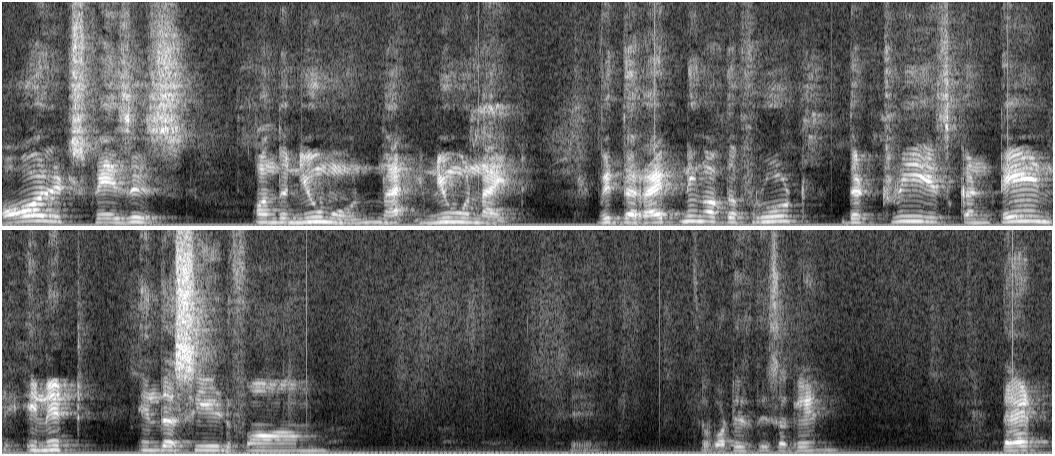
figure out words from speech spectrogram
all its phases on the new moon, new moon night. With the ripening of the fruit, the tree is contained in it in the seed form. See? So, what is this again? That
